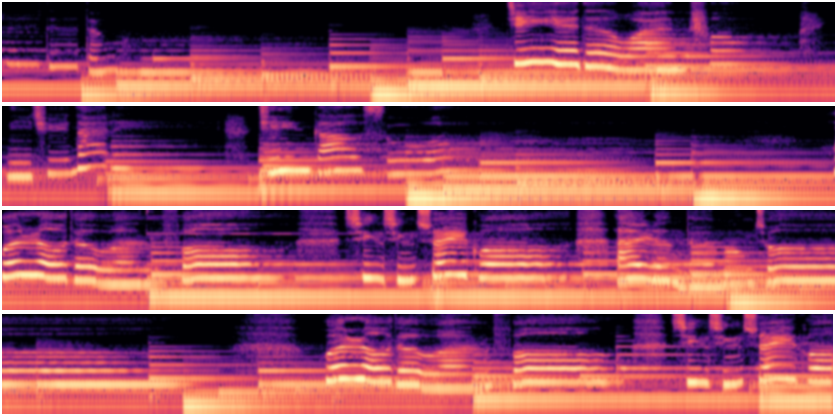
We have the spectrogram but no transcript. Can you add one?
的晚风，你去哪里？请告诉我。温柔的晚风轻轻吹过爱人的梦中，温柔的晚风轻轻吹过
